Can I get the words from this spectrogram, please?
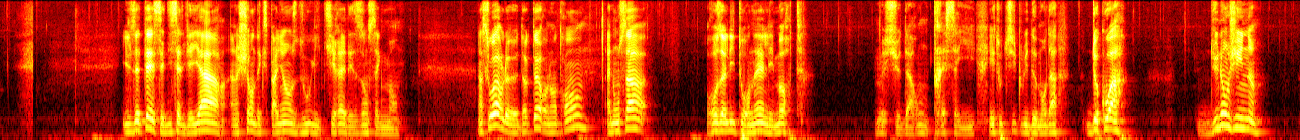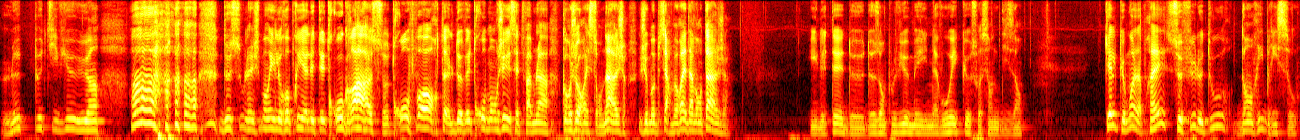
Ils étaient, ces dix-sept vieillards, un champ d'expérience d'où ils tiraient des enseignements. Un soir, le docteur, en entrant, annonça Rosalie Tournelle est morte. Monsieur Daron tressaillit et tout de suite lui demanda De quoi? D'une angine. Le petit vieux eut un Ah De soulagement, il reprit Elle était trop grasse, trop forte, elle devait trop manger, cette femme-là. Quand j'aurai son âge, je m'observerai davantage. Il était de deux ans plus vieux, mais il n'avouait que soixante-dix ans. Quelques mois après, ce fut le tour d'Henri Brissot.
